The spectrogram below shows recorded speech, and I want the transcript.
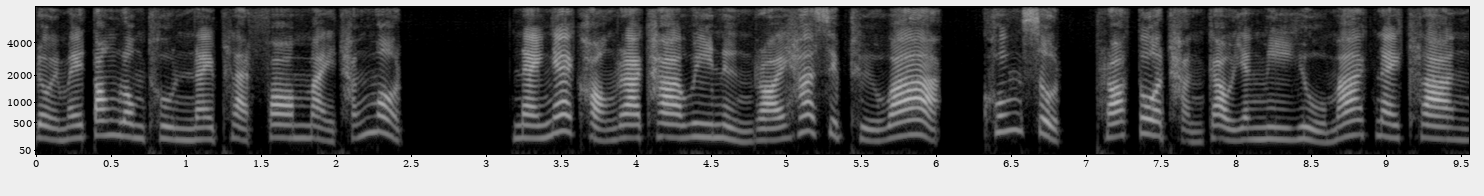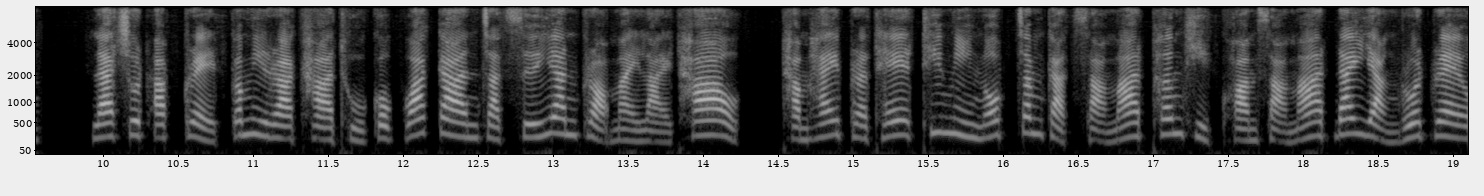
โดยไม่ต้องลงทุนในแพลตฟอร์มใหม่ทั้งหมด ในแง่ของราคา V150 ถือว่า คุ้มสุด เพราะตัวถังเก่ายังมีอยู่มากในคลัง และชุดอัปเกรดก็มีราคาถูกกบว่าการจัดซื้อยันเกราะใหม่หลายเท่าทำให้ประเทศที่มีงบจำกัดสามารถเพิ่มขีดความสามารถได้อย่างรวดเร็ว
